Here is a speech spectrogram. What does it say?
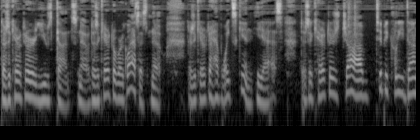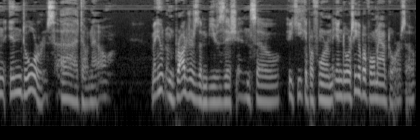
Does your character use guns? No. Does your character wear glasses? No. Does your character have white skin? Yes. Does your character's job typically done indoors? Uh, I don't know. I mean, Roger's a musician, so he could perform indoors, he could perform outdoors, so.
